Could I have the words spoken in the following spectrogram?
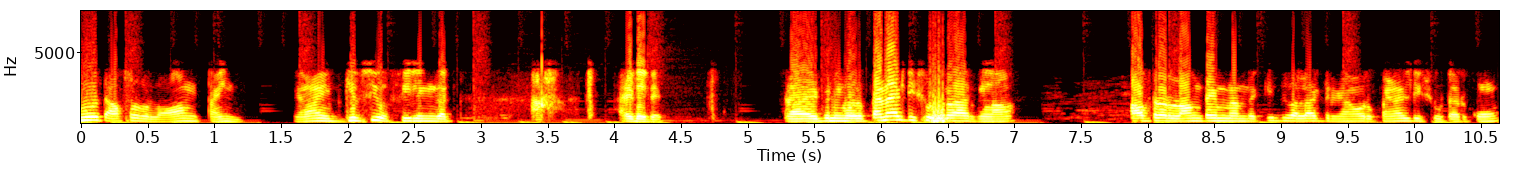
do it after a long time ஏன்னா it gives you feeling that I did இப்போ நீங்கள் ஒரு பெனால்ட்டி ஷூட்டராக இருக்கலாம் ஆஃப்டர் லாங் டைம் அந்த கிட்ஸ் விளையாட்டுருக்காங்க ஒரு பெனால்ட்டி ஷூட்டாக இருக்கும்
